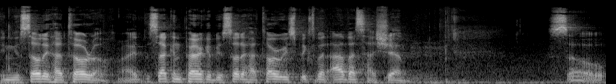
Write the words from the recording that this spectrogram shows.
in Yesodei HaTorah, right? The second parak of Yesodei HaTorah, he speaks about Avas Hashem. So,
